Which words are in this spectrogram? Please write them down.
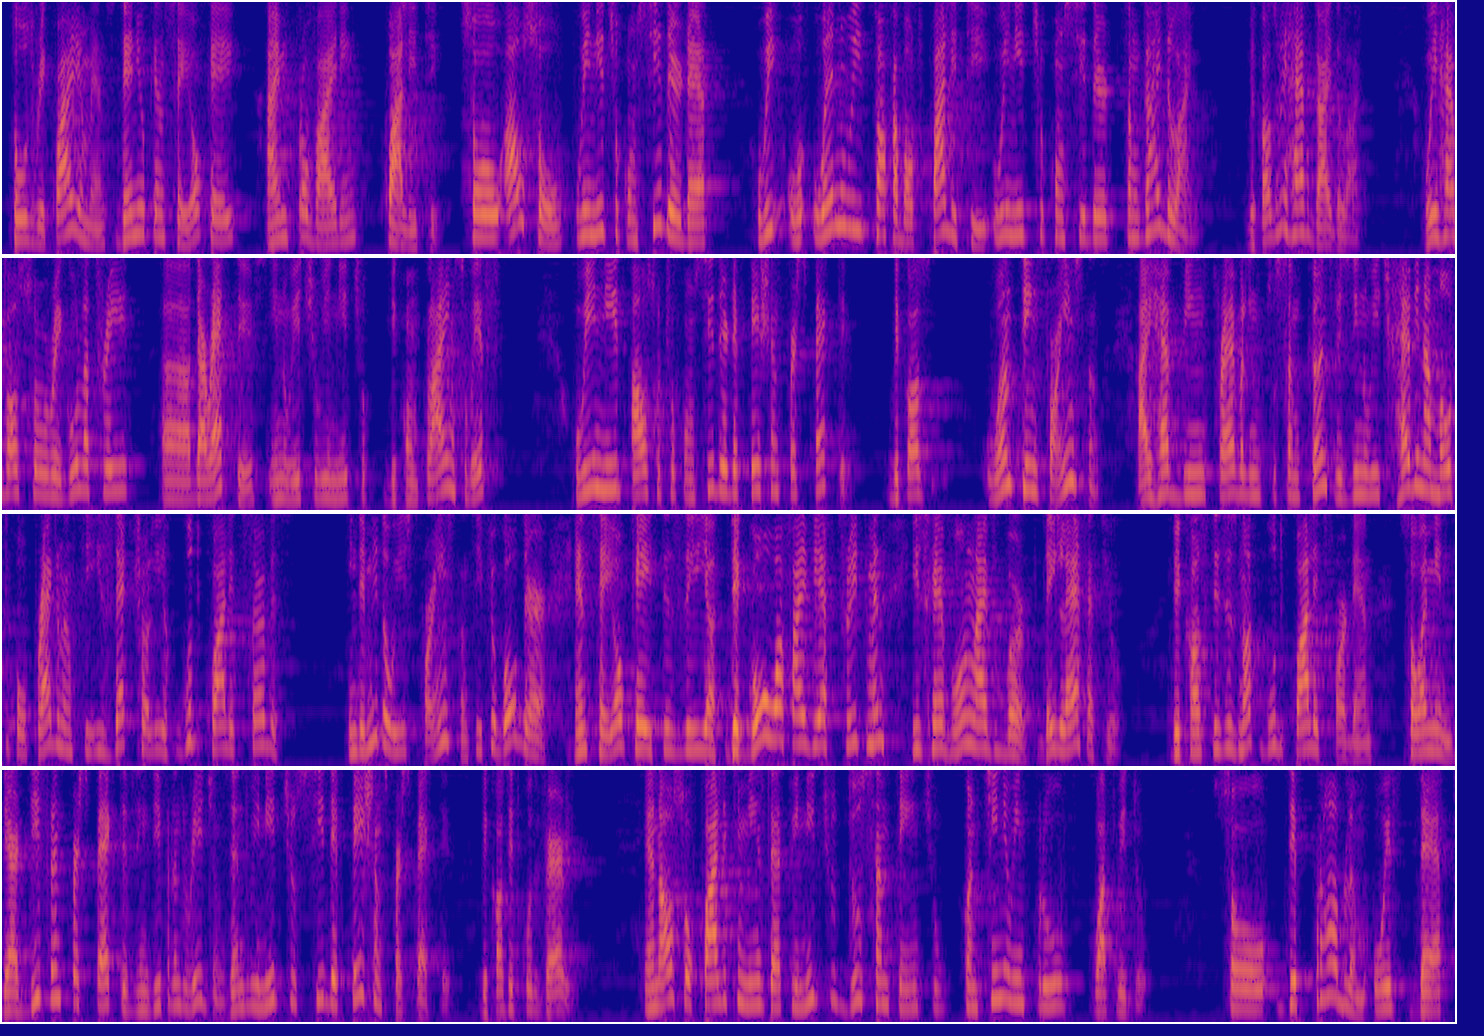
those requirements, then you can say, okay, I'm providing quality. So also, we need to consider that we, when we talk about quality, we need to consider some guidelines because we have guidelines. We have also regulatory uh, directives in which we need to be compliant with. We need also to consider the patient perspective because one thing, for instance, I have been traveling to some countries in which having a multiple pregnancy is actually good quality service. In the Middle East, for instance, if you go there and say, okay, it is the, uh, the goal of IVF treatment is have one live birth, they laugh at you. because this is not good quality for them. So, I mean, there are different perspectives in different regions, and we need to see the patient's perspective because it could vary. And also, quality means that we need to do something to continue improve what we do. So, the problem with that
